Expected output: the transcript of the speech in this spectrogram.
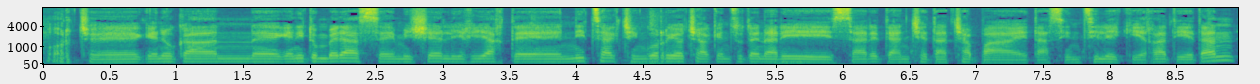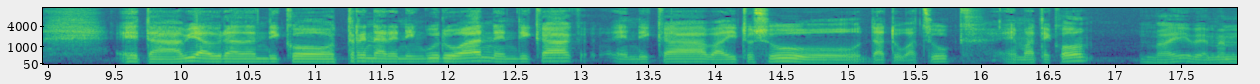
Hortxe, genukan e, genitun beraz e, Michel Iriarte nitzak txingurriotxak entzuten ari zarete antxeta txapa eta zintzilik irratietan. Eta abiadura handiko trenaren inguruan endikak, endika badituzu datu batzuk emateko. Bai, hemen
